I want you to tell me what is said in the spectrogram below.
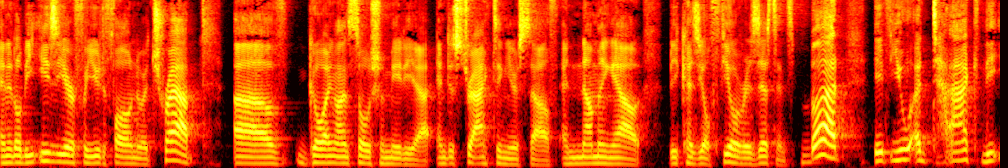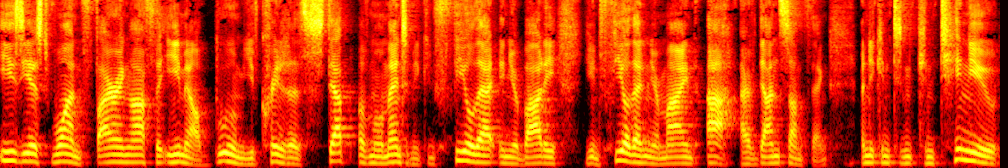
And it'll be easier for you to fall into a trap of going on social media and distracting yourself and numbing out because you'll feel resistance. But if you attack the easiest one, firing off the email, boom, you've created a step of momentum. You can feel that in your body. You can feel that in your mind. Ah, I've done something. And you can t- continue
